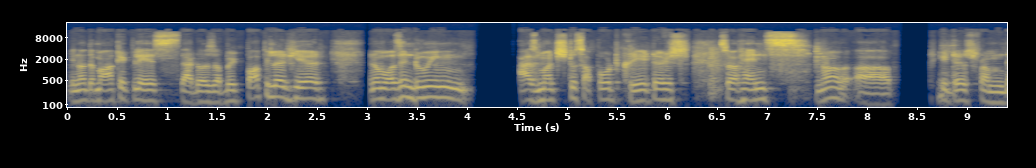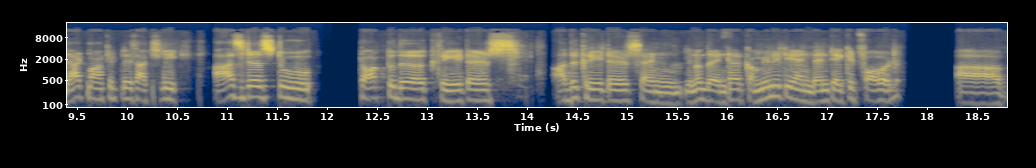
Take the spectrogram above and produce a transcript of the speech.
you know, the marketplace that was a bit popular here, you know, wasn't doing as much to support creators. So hence, you know, uh, creators from that marketplace actually asked us to talk to the creators, other creators, and you know the entire community, and then take it forward. Uh,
